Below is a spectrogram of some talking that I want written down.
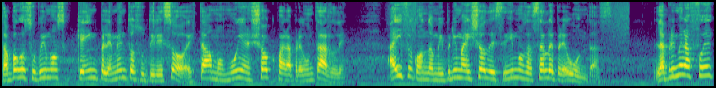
Tampoco supimos qué implementos utilizó, estábamos muy en shock para preguntarle. Ahí fue cuando mi prima y yo decidimos hacerle preguntas. La primera fue,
